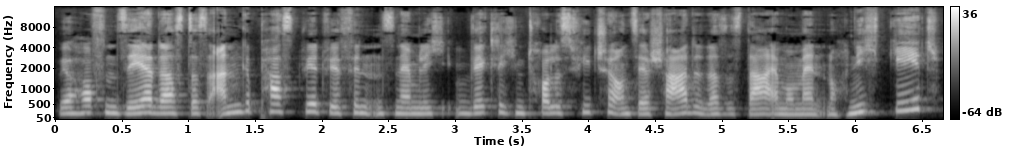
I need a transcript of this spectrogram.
Wir hoffen sehr, dass das angepasst wird. Wir finden es nämlich wirklich ein tolles Feature und sehr schade, dass es da im Moment noch nicht geht.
